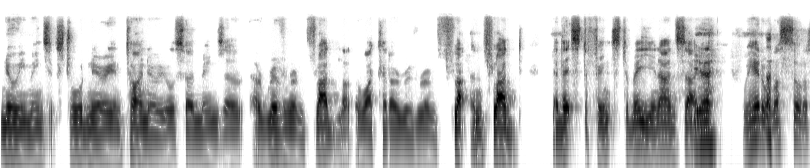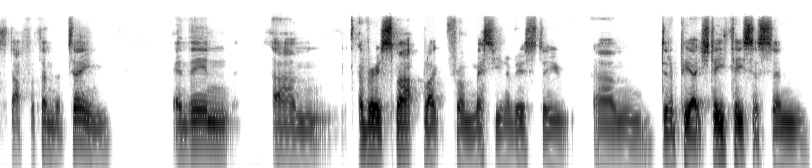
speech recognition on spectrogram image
Nui means extraordinary, and Tainui also means a, a river and flood, like the Waikato River and, flood, and flood. And that's defence to me, you know. And so yeah. we had all this sort of stuff within the team. And then um, a very smart bloke from Massey University um, did a PhD thesis in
